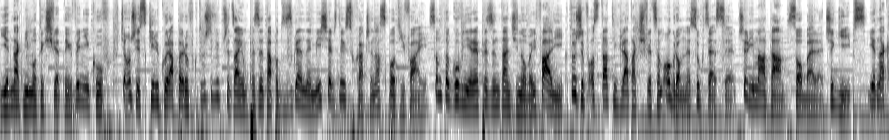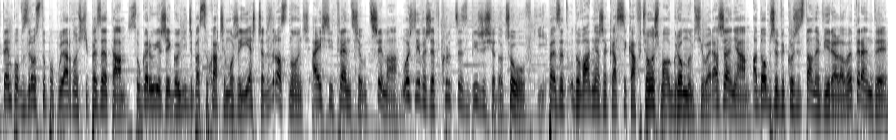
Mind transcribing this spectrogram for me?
Jednak mimo tych świetnych wyników, wciąż jest kilku raperów, którzy wyprzedzają PZ pod względem miesięcznych słuchaczy na Spotify. Są to głównie reprezentanci nowej fali, którzy w ostatnich latach świecą ogromne sukcesy, czyli Mata, Sobel czy Gibbs. Jednak tempo wzrostu popularności PZ sugeruje, że jego liczba słuchaczy może jeszcze wzrosnąć, a jeśli trend się utrzyma, możliwe, że wkrótce zbliży się do czołówki. PZ udowadnia, że klasyka wciąż ma ogromną siłę rażenia, a dobrze wykorzystane wiralowe trendy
